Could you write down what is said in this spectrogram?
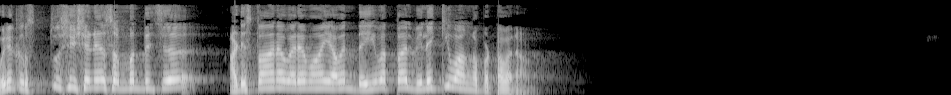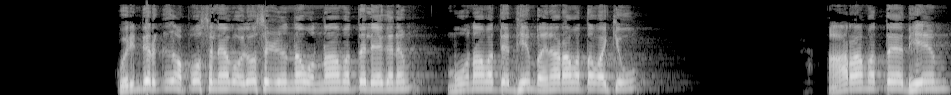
ഒരു ക്രിസ്തു ശിഷ്യനെ സംബന്ധിച്ച് അടിസ്ഥാനപരമായി അവൻ ദൈവത്താൽ വിലയ്ക്ക് വാങ്ങപ്പെട്ടവനാണ്. കൊരിന്ത്യർക്ക് അപ്പോസല പൗലോസ് എഴുതുന്ന ഒന്നാമത്തെ ലേഖനം മൂന്നാമത്തെ അധ്യയം പതിനാറാമത്തെ വാക്യവും ആറാമത്തെ അധ്യയം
